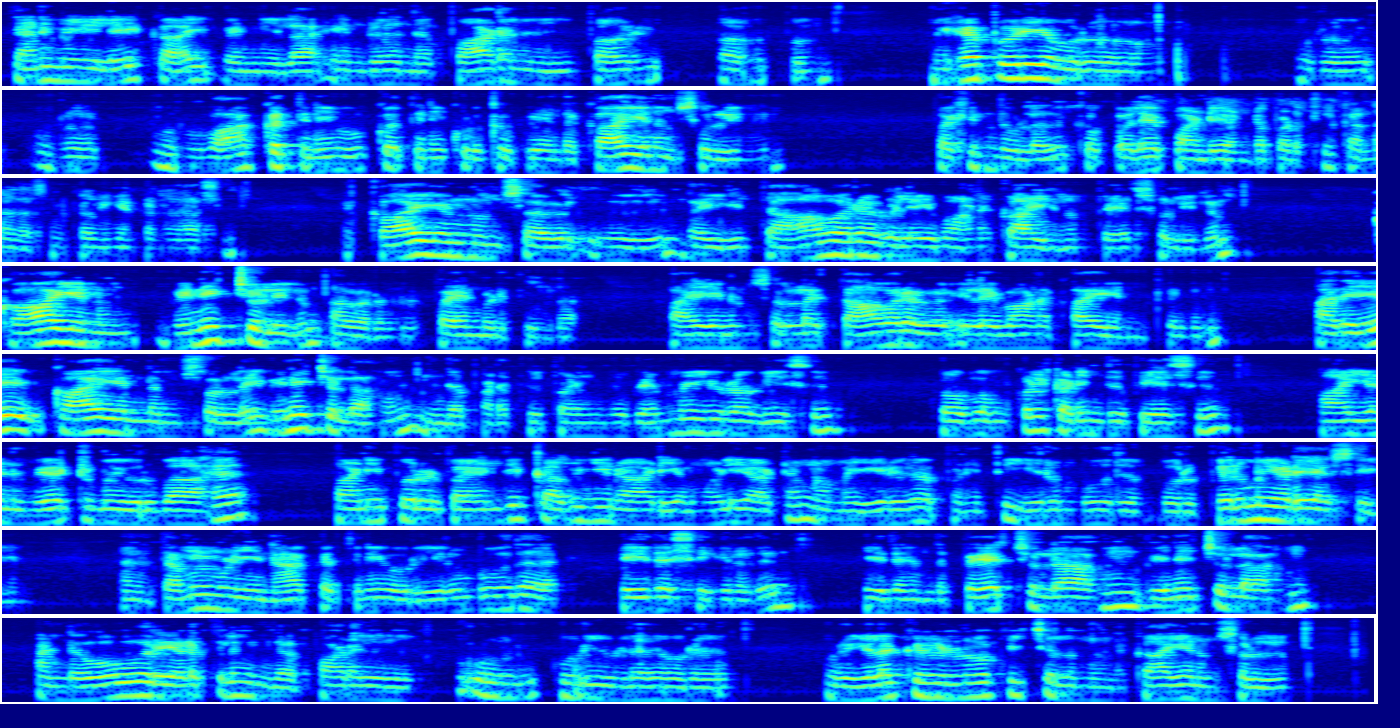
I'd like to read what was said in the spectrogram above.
தனிமையிலே காய் வெண்ணிலா? என்று அந்த பாடலின் பகு பகுப்பும் மிகப்பெரிய ஒரு ஒரு ஒரு ஒரு வாக்கத்தினை ஊக்கத்தினை கொடுக்கக்கூடிய அந்த காய் எனும் சொல்லினை பகிர்ந்துள்ளது. கப்பலே பாண்டிய என்ற படத்தில் கண்ணதாசன் கவிஞர் கண்ணதாசன். இந்த காய் என்னும் சொல்லை தாவர விளைவான காய் எனும் பெயர் சொல்லிலும் காய் எனும் வினைச்சொல்லிலும் அவர் பயன்படுத்தியுள்ளார். காய் எனும் சொல்ல தாவர விளைவான காய் என்றும் அதையே காய் என்னும் சொல்லை வினைச்சொல்லாகவும் இந்த படத்தில் பயந்து வெம்மையுற வீசு கோபம் கொள் கடிந்து பேசு ஆயனும் வேற்றுமை உருவாக பனிப்பொருள் பயந்து கவிஞர் ஆடிய மொழியாட்டம் நம்மை இருக பணித்து இரும்போது ஒரு பெருமையடைய செய்யும். அந்த தமிழ் மொழியின் ஆக்கத்தினை ஒரு இரும்போத எய்த செய்கிறது. இது அந்த பெயர் சொல்லாகவும் வினைச்சொல்லாகவும் அந்த ஒவ்வொரு இடத்திலும் இந்த பாடல் கூறியுள்ள ஒரு ஒரு இலக்குகள் நோக்கி செல்லும் அந்த காயனம் சொல்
